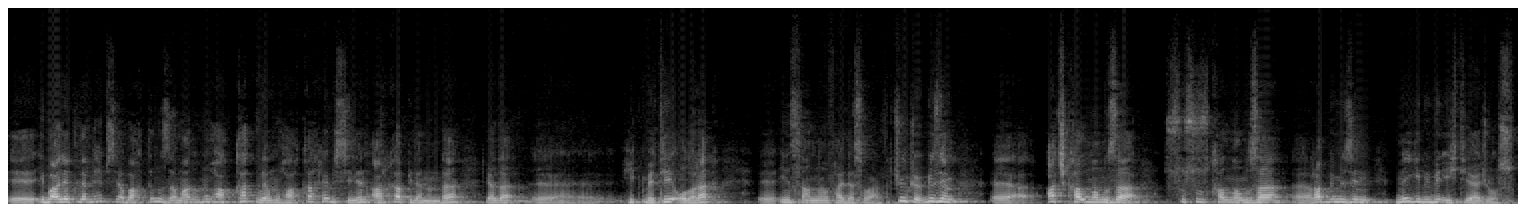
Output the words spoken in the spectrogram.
e, ibadetlerin hepsine baktığımız zaman muhakkak ve muhakkak hepsinin arka planında ya da e, hikmeti olarak e, insanlığın faydası vardır. Çünkü bizim e, aç kalmamıza, susuz kalmamıza e, Rabbimizin ne gibi bir ihtiyacı olsun?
